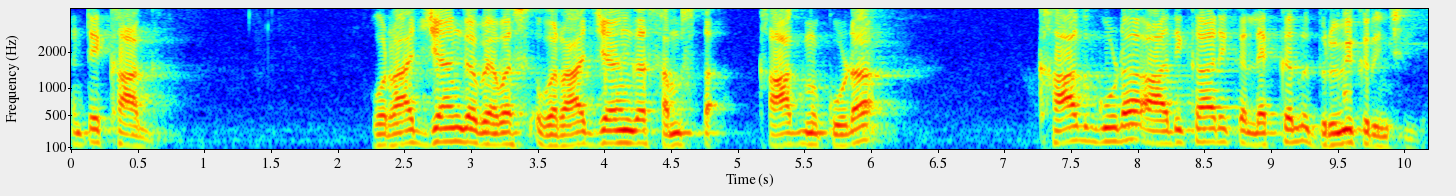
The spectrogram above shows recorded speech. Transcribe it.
అంటే కాగ్ ఒక రాజ్యాంగ వ్యవస్థ ఒక రాజ్యాంగ సంస్థ కాగ్ను కూడా కాగ్ కూడా ఆధికారిక అధికారిక లెక్కలను ధృవీకరించింది.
